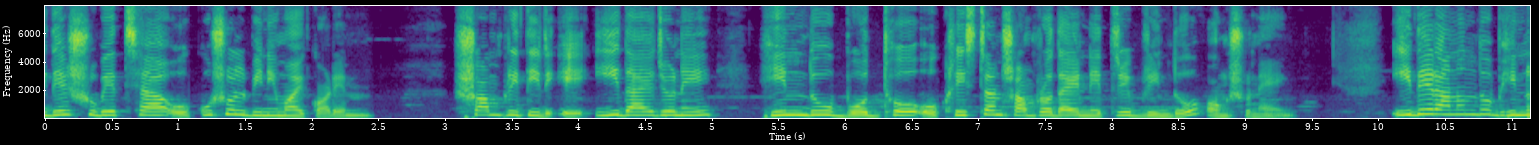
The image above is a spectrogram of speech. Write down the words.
ঈদের শুভেচ্ছা ও কুশল বিনিময় করেন। সম্প্রীতির এ ঈদ আয়োজনে হিন্দু, বৌদ্ধ ও খ্রিস্টান সম্প্রদায়ের নেতৃবৃন্দ অংশ নেয়। ঈদের আনন্দ ভিন্ন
